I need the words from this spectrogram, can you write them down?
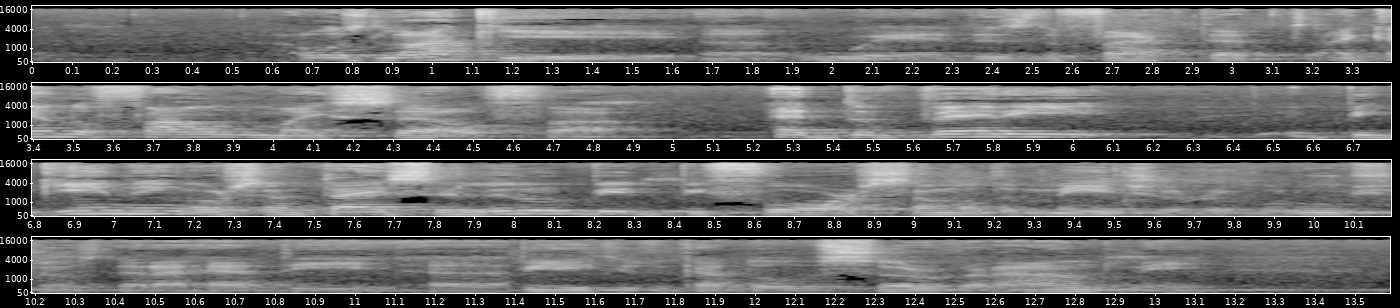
I was lucky uh, with is the fact that I kind of found myself uh, at the very beginning or sometimes a little bit before some of the major revolutions that I had the uh, ability to kind of observe around me.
